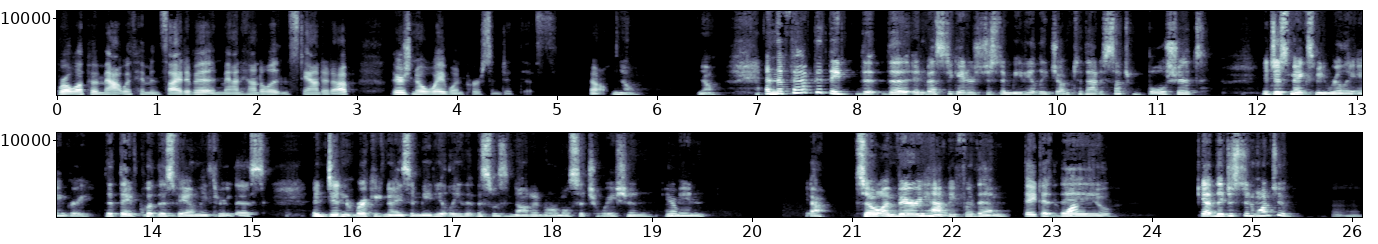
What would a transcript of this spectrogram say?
roll up a mat with him inside of it and manhandle it and stand it up. There's no way one person did this. No. No, no. And the fact that they, the, the investigators just immediately jumped to that is such bullshit. It just makes me really angry that they've put this Mhm. family through this and didn't recognize immediately that this was not a normal situation. I mean, yeah. So I'm very happy for them. They didn't want they- to. Yeah, they just didn't want to. Mm-mm.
